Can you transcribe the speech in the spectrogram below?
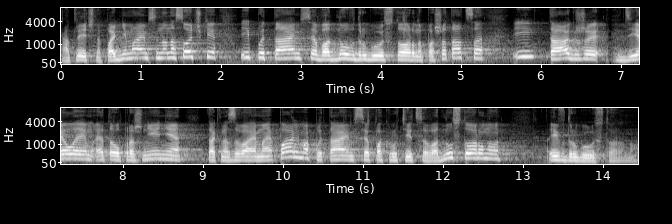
Отлично. Поднимаемся на носочки и пытаемся в одну, в другую сторону пошататься. И также делаем это упражнение, так называемая пальма. Пытаемся покрутиться в одну сторону и в другую сторону.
